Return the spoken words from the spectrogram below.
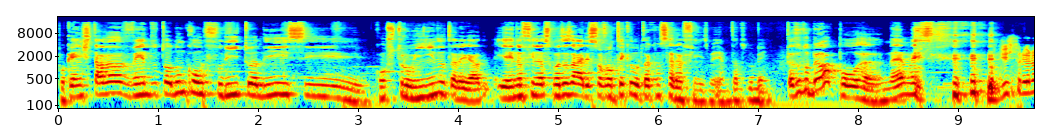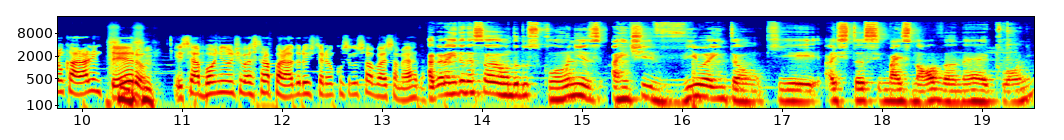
Porque a gente tava vendo todo um conflito ali se construindo, tá ligado? E aí, no fim das contas, ah, eles só vão ter que lutar com os Serafins mesmo, tá tudo bem. Tá tudo bem uma porra, né, mas... Destruíram o caralho inteiro. e se a Bonnie não tivesse atrapalhado, eles teriam conseguido salvar essa merda. Agora, ainda nessa onda dos clones, a gente viu aí então que a Stussy mais nova, né, clone.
